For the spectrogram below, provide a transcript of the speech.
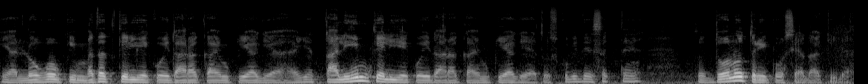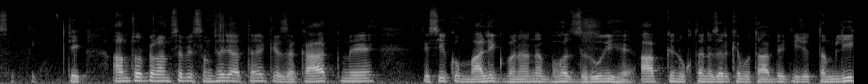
یا لوگوں کی مدد کے لیے کوئی ادارہ قائم کیا گیا ہے یا تعلیم کے لیے کوئی ادارہ قائم کیا گیا ہے، تو اس کو بھی دے سکتے ہیں۔ تو دونوں طریقوں سے ادا کی جا سکتی ٹھیک۔ عام طور پر غام سے بھی سمجھا جاتا ہے کہ زکوٰۃ میں کسی کو مالک بنانا بہت ضروری ہے۔ آپ کے نقطہ نظر کے مطابق یہ جو تملیغ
